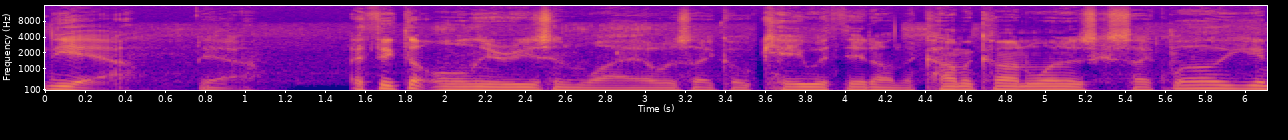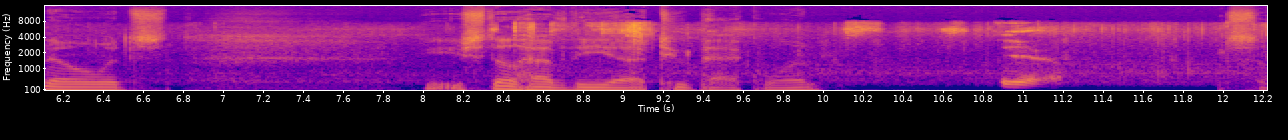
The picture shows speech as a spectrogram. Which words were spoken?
yeah yeah i think the only reason why i was like okay with it on the comic-con one is 'cause like well you know it's you still have the uh, two pack one Yeah. So,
